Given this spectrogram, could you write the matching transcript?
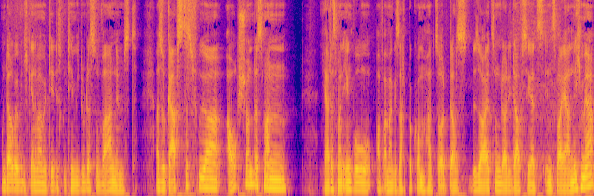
Und darüber würde ich gerne mal mit dir diskutieren, wie du das so wahrnimmst. Also gab es das früher auch schon, dass man, ja, dass man irgendwo auf einmal gesagt bekommen hat, so, das, diese Heizung da, die darfst du jetzt in zwei Jahren nicht mehr,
